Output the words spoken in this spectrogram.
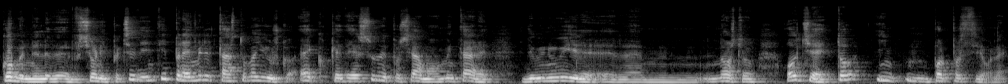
come nelle versioni precedenti, premere il tasto maiuscolo. Ecco che adesso noi possiamo aumentare e diminuire il nostro oggetto in, proporzione,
